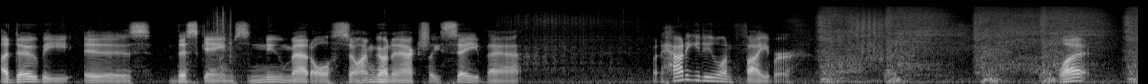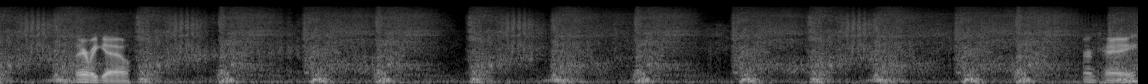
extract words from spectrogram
Adobe is this game's new metal, so I'm going to actually save that. But how do you do on fiber? What? There we go. Okay.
